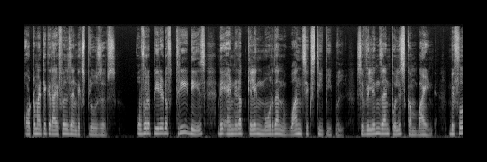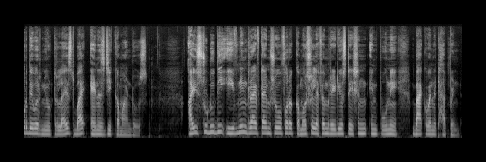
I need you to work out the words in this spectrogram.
automatic rifles and explosives. Over a period of three days, they ended up killing more than 160 people, civilians and police combined, before they were neutralized by NSG commandos. I used to do the evening drive time show for a commercial FM radio station in Pune back when it happened.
